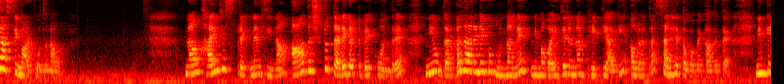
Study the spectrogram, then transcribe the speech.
ಜಾಸ್ತಿ ಮಾಡ್ಬೋದು ನಾವು. ನಾವು ಹೈ ರಿಸ್ಕ್ ಪ್ರೆಗ್ನೆನ್ಸಿನ ಆದಷ್ಟು ತಡೆಗಟ್ಟಬೇಕು ಅಂದರೆ ನೀವು ಗರ್ಭಧಾರಣೆಗೂ ಮುನ್ನನೇ ನಿಮ್ಮ ವೈದ್ಯರನ್ನು ಭೇಟಿಯಾಗಿ ಅವ್ರ ಹತ್ರ ಸಲಹೆ ತಗೋಬೇಕಾಗತ್ತೆ. ನಿಮಗೆ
